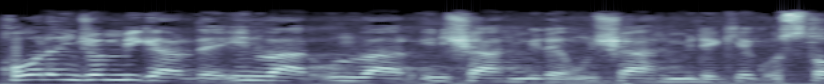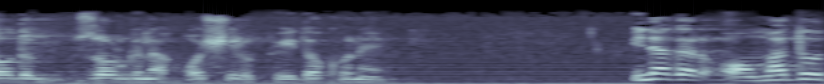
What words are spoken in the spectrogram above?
خب اینجا میگرده این ور اون ور این شهر میره اون شهر میره که یک استاد بزرگ نقاشی رو پیدا کنه این اگر آمد و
